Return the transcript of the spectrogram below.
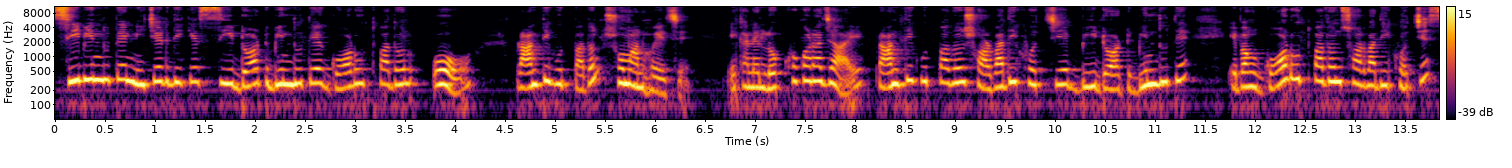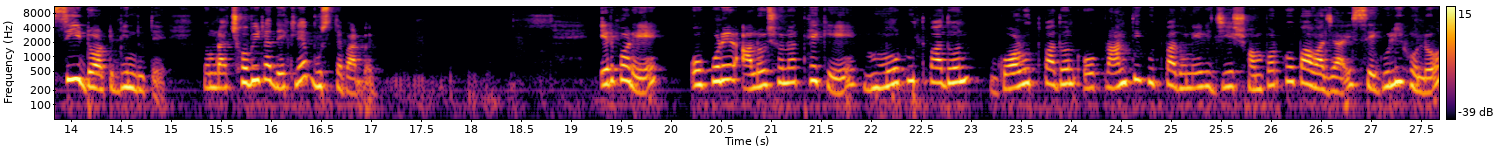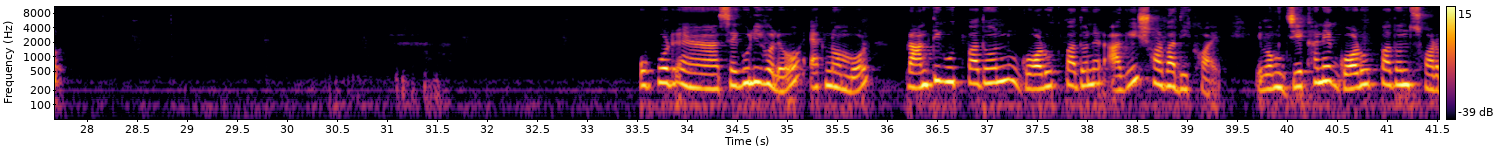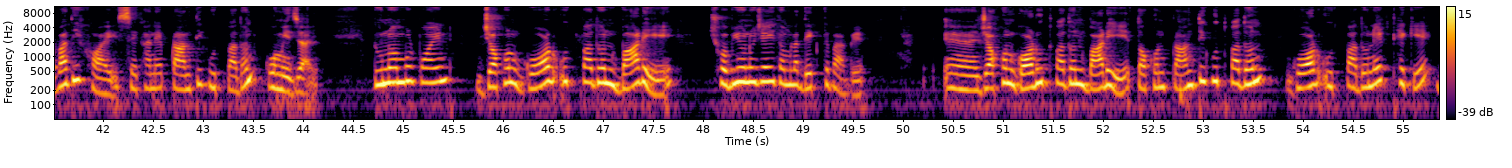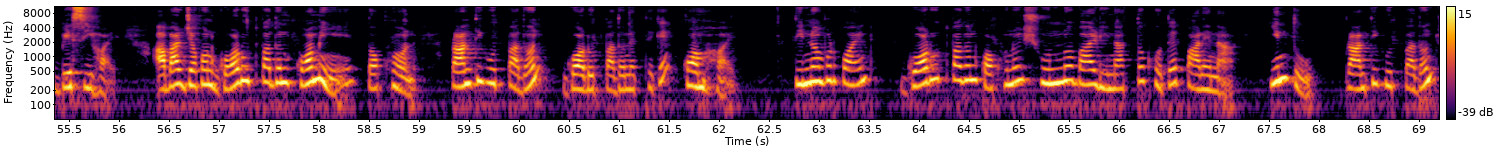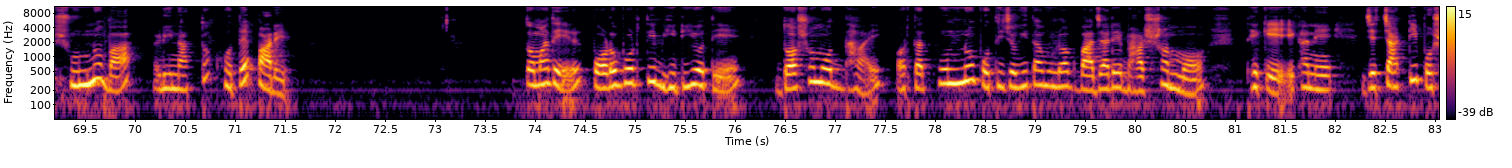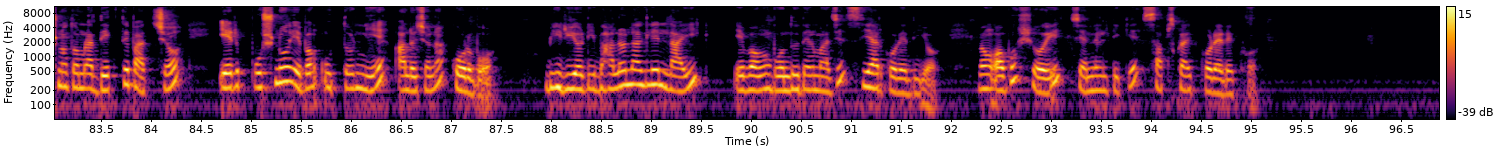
সি বিন্দুতে নিচের দিকে সি ডট বিন্দুতে গড় উৎপাদন ও প্রান্তিক উৎপাদন সমান হয়েছে। এখানে লক্ষ্য করা যায় প্রান্তিক উৎপাদন সর্বাধিক হচ্ছে বি ডট বিন্দুতে এবং গড় উৎপাদন সর্বাধিক হচ্ছে সি ডট বিন্দুতে। তোমরা ছবিটা দেখলে বুঝতে পারবে। এরপরে ওপরের আলোচনা থেকে মোট উৎপাদন, গড় উৎপাদন ও প্রান্তিক উৎপাদনের যে সম্পর্ক পাওয়া যায় সেগুলি হল ওপর সেগুলি হলো এক নম্বর প্রান্তিক উৎপাদন গড় উৎপাদনের আগেই সর্বাধিক হয় এবং যেখানে গড় উৎপাদন সর্বাধিক হয়, সেখানে প্রান্তিক উৎপাদন কমে যায়। দু নম্বর পয়েন্ট, যখন গড় উৎপাদন বাড়ে, ছবি অনুযায়ী তোমরা দেখতে পাবে যখন গড় উৎপাদন বাড়ে, তখন প্রান্তিক উৎপাদন গড় উৎপাদনের থেকে বেশি হয়। আবার যখন গড় উৎপাদন কমে, তখন প্রান্তিক উৎপাদন গড় উৎপাদনের থেকে কম হয়। তিন নম্বর পয়েন্ট গড় উৎপাদন কখনোই শূন্য বা ঋণাত্মক হতে পারে না। কিন্তু প্রান্তিক উৎপাদন শূন্য বা ঋণাত্মক হতে পারে। তোমাদের পরবর্তী ভিডিওতে দশম অধ্যায় অর্থাৎ পূর্ণ প্রতিযোগিতামূলক বাজারে ভারসাম্য থেকে এখানে যে চারটি প্রশ্ন তোমরা দেখতে পাচ্ছ, এর প্রশ্ন এবং উত্তর নিয়ে আলোচনা করব। ভিডিওটি ভালো লাগলে লাইক এবং বন্ধুদের মাঝে শেয়ার করে দিও। এবং অবশ্যই চ্যানেলটিকে সাবস্ক্রাইব করে রেখো।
